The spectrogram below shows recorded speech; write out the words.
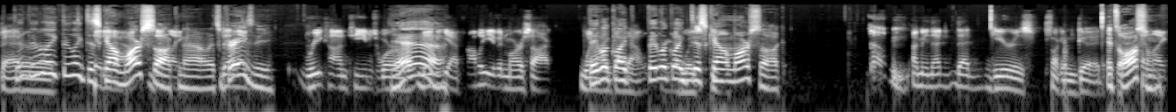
they're, better they're like they're like discount Marsoc like- now. It's than, like, crazy. recon teams were Yeah. maybe yeah probably even marsoc when they look like out they look like was- discount Marsoc. i mean that that gear is fucking good It's awesome. and like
